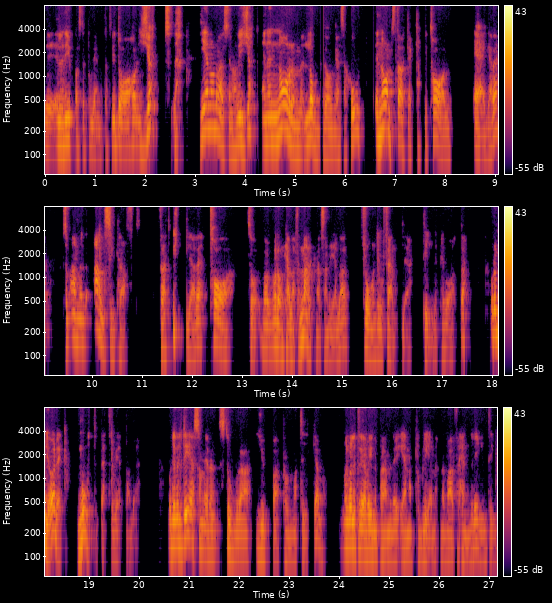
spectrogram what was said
eller det djupaste problemet, att vi idag har gött, genom de här systemen har vi gött en enorm lobbyorganisation, enormt starka kapitalägare som använder all sin kraft för att ytterligare ta så, vad, vad de kallar för marknadsandelar från det offentliga till det privata. Och de gör det mot bättre vetande. Och det är väl det som är den stora, djupa problematiken. Och det var lite det jag var inne på här med det ena problemet med varför händer det ingenting?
